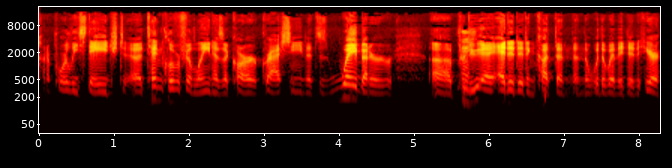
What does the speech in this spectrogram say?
kind of poorly staged. Uh, Ten Cloverfield Lane has a car crash scene that's way better uh, produ- uh, edited and cut than, than the, the way they did it here.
